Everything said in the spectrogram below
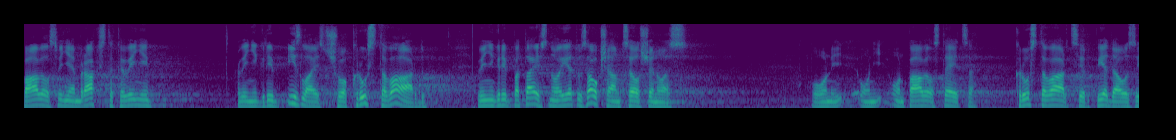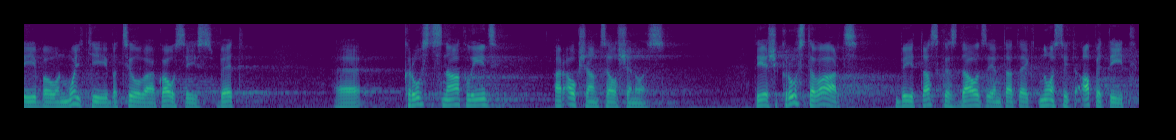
Pāvils viņiem raksta, ka viņi, viņi grib izlaist šo krusta vārdu. Viņi grib pataisno iet uz augšām celšanos. Un, un, un Pāvils teica, krusta vārds ir piedauzība un muļķība cilvēku ausīs, bet krusts nāk līdzi ar augšām celšanos. Tieši krusta vārds bija tas, kas daudziem teikt, nosita apetīti.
